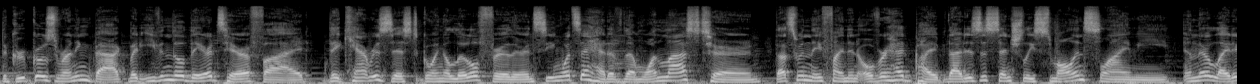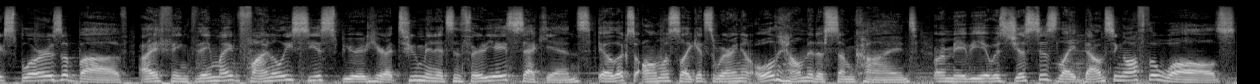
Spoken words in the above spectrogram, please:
The group goes running back, but even though they are terrified, they can't resist going a little further and seeing what's ahead of them one last turn. That's when they find an overhead pipe that is essentially small and slimy, and their light explorers above. I think they might finally see a spirit here at 2 minutes and 38 seconds. It looks almost like it's wearing an old helmet of some kind, or maybe it was just his light bouncing off the walls.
